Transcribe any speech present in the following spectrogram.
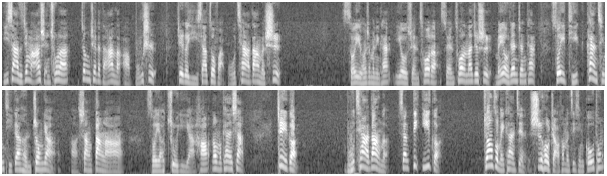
一下子就马上选出了正确的答案了啊，不是。这个以下做法不恰当的是，所以同学们，你看也有选错的，选错了那就是没有认真看。所以题看清题干很重要。啊，上当了啊，所以要注意啊。好，那我们看一下这个不恰当的，像第一个装作没看见，事后找他们进行沟通。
